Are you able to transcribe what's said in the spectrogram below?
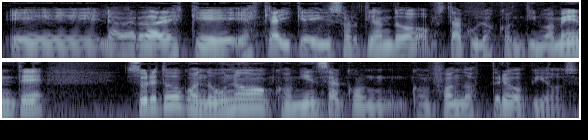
Eh, la verdad es que, es que hay que ir sorteando obstáculos continuamente. Sobre todo cuando uno comienza con, con fondos propios.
